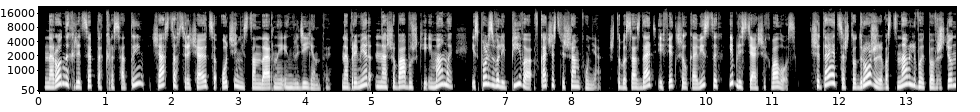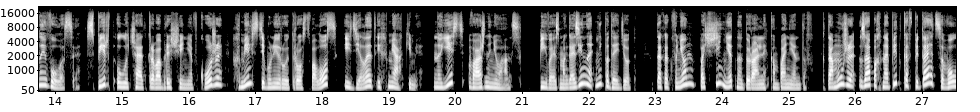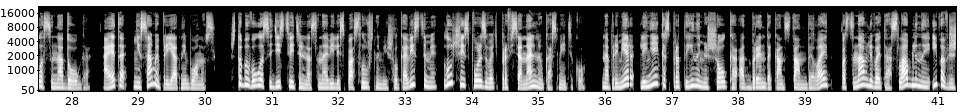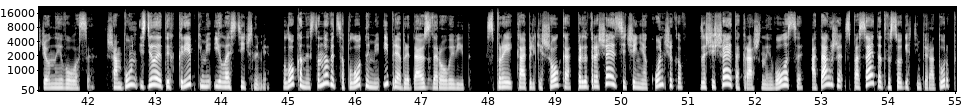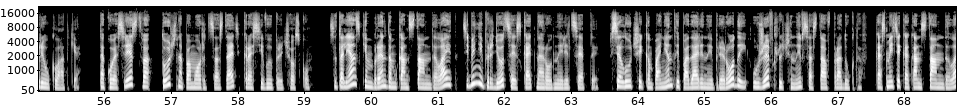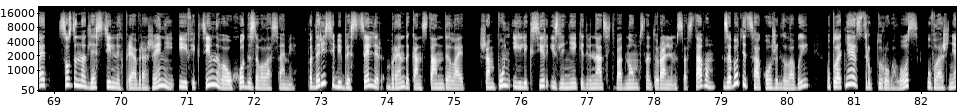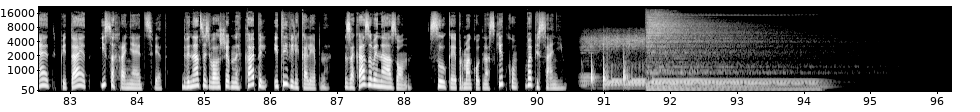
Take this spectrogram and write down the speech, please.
В народных рецептах красоты часто встречаются очень нестандартные ингредиенты. Например, наши бабушки и мамы использовали пиво в качестве шампуня, чтобы создать эффект шелковистых и блестящих волос. Считается, что дрожжи восстанавливают поврежденные волосы, спирт улучшает кровообращение в коже, хмель стимулирует рост волос и делает их мягкими. Но есть важный нюанс. Пиво из магазина не подойдет, так как в нем почти нет натуральных компонентов. К тому же запах напитка впитается в волосы надолго, а это не самый приятный бонус. Чтобы волосы действительно становились послушными и шелковистыми, лучше использовать профессиональную косметику. Например, линейка с протеинами шелка от бренда Constant Delight восстанавливает ослабленные и поврежденные волосы. Шампунь сделает их крепкими и эластичными. Локоны становятся плотными и приобретают здоровый вид. Спрей капельки шелка предотвращает сечение кончиков, защищает окрашенные волосы, а также спасает от высоких температур при укладке. Такое средство точно поможет создать красивую прическу. С итальянским брендом Constant Delight тебе не придется искать народные рецепты. Все лучшие компоненты, подаренные природой, уже включены в состав продуктов. Косметика Constant Delight создана для стильных преображений и эффективного ухода за волосами. Подари себе бестселлер бренда Constant Delight. Шампунь и эликсир из линейки 12 в одном с натуральным составом заботится о коже головы, уплотняет структуру волос, увлажняет, питает и сохраняет цвет. 12 волшебных капель, и ты великолепна. Заказывай на Озон. Ссылка и промокод на скидку в описании.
